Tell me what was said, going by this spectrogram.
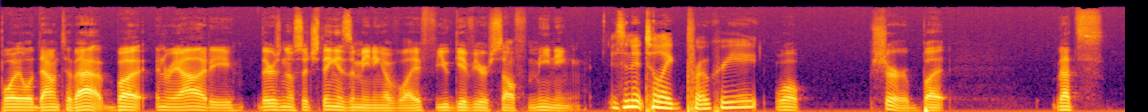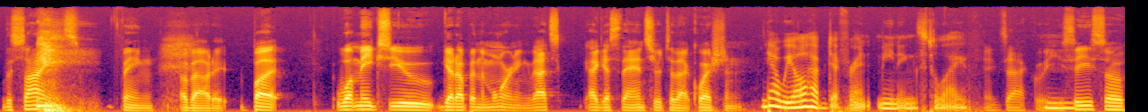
boil it down to that, but in reality, there's no such thing as a meaning of life. You give yourself meaning. Isn't it to like procreate? Well, sure, but that's the science thing about it. But what makes you get up in the morning? That's, I guess, the answer to that question. Yeah, we all have different meanings to life. Exactly. You Mm. see, so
